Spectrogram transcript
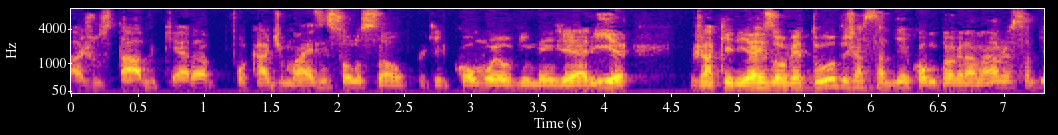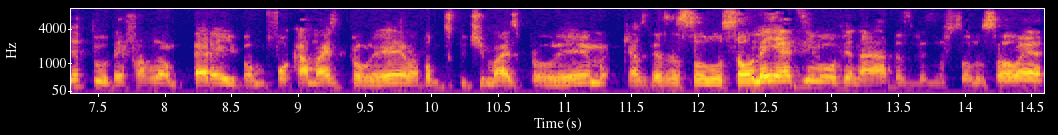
ajustado, que era focar demais em solução. Porque, como eu vim da engenharia, já queria resolver tudo, já sabia como programar, já sabia tudo. Aí falava, não, peraí, vamos focar mais no problema, vamos discutir mais o problema, que às vezes a solução nem é desenvolver nada, às vezes a solução é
